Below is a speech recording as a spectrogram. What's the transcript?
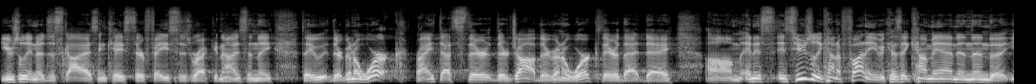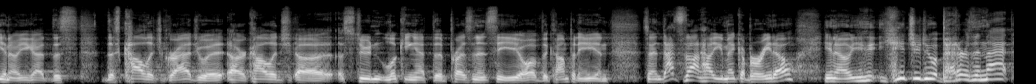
usually in a disguise in case their face is recognized, and they they they're going to work right. That's their their job. They're going to work there that day, um, and it's it's usually kind of funny because they come in and then the you know you got this this college graduate or college uh, student looking at the president CEO of the company and saying that's not how you make a burrito. You know, you, can't you do it better than that?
